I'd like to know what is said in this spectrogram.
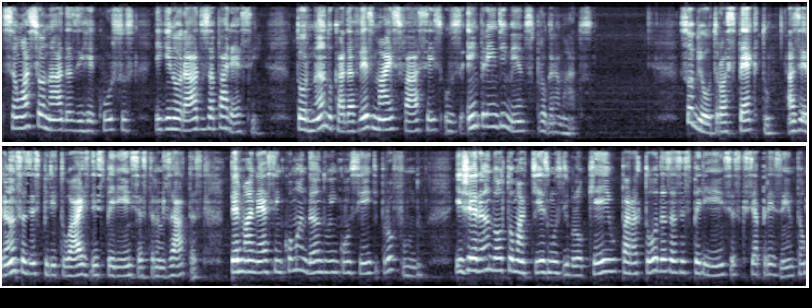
são acionadas e recursos ignorados aparecem, tornando cada vez mais fáceis os empreendimentos programados. Sob outro aspecto, as heranças espirituais de experiências transatas permanecem comandando o inconsciente profundo e gerando automatismos de bloqueio para todas as experiências que se apresentam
